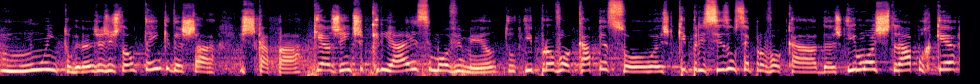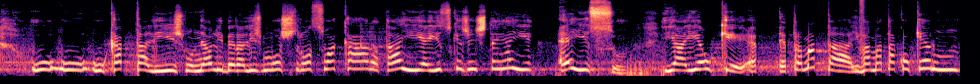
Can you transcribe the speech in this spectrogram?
muito grande, a gente não tem que deixar escapar, que a gente criar esse movimento e provocar pessoas que precisam ser provocadas e mostrar porque o, o, o capitalismo, o neoliberalismo mostrou a sua cara, tá aí, é isso que a gente tem aí, é isso. E aí é o quê? É, é para matar, e vai matar qualquer um.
